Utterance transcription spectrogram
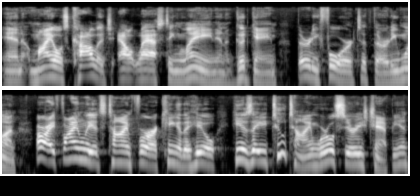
And Miles College outlasting Lane in a good game, 34 to 31. All right, finally it's time for our King of the Hill. He is a two-time World Series champion.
